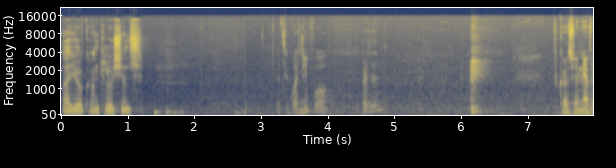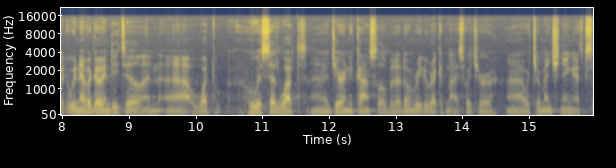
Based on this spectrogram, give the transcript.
are your conclusions? That's a question for the President. Of course, we never we never go in detail on uh, what who has said what uh, during the council, but I don't really recognize what you're uh, what you're mentioning. It's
